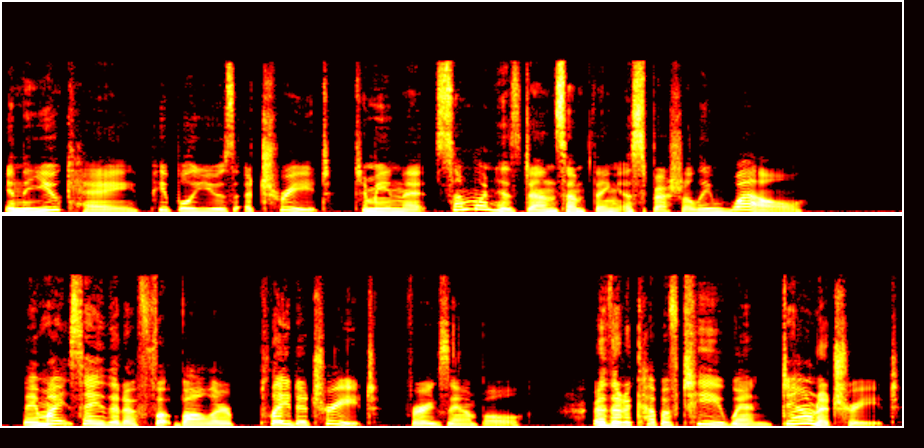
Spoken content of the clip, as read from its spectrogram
In the UK, people use a treat to mean that someone has done something especially well. They might say that a footballer played a treat, for example, or that a cup of tea went down a treat.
